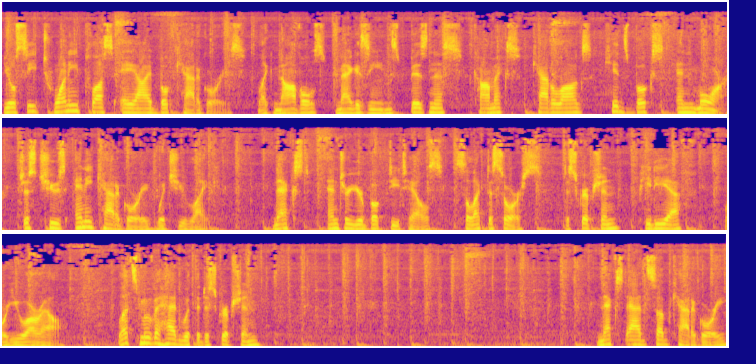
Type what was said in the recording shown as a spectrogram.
You'll see 20 plus AI book categories like novels, magazines, business, comics, catalogs, kids' books, and more. Just choose any category which you like. Next, enter your book details, select a source, description, PDF, or URL. Let's move ahead with the description. Next, add subcategory,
